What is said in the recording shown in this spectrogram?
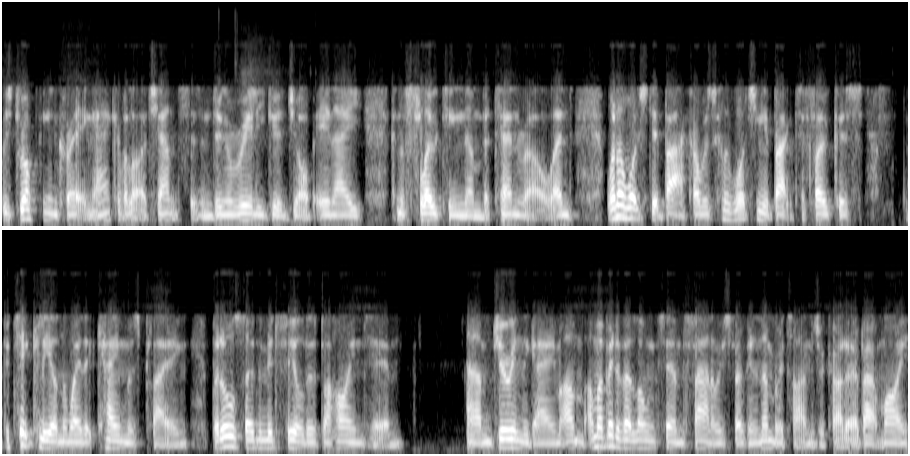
was dropping and creating a heck of a lot of chances and doing a really good job in a kind of floating number ten role. And when I watched it back, I was kind of watching it back to focus particularly on the way that Kane was playing, but also the midfielders behind him um, during the game. I'm, I'm a bit of a long-term fan. We've spoken a number of times, Ricardo, about my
